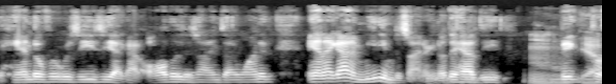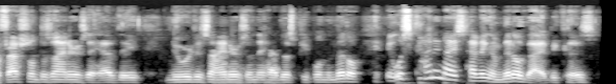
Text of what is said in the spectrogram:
The handover was easy. I got all the designs I wanted, and I got a medium designer. You know, they have the mm-hmm, big yeah. professional designers, they have the newer designers, and they have those people in the middle. It was kind of nice having a middle guy because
